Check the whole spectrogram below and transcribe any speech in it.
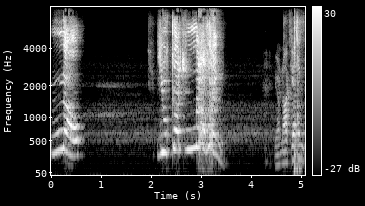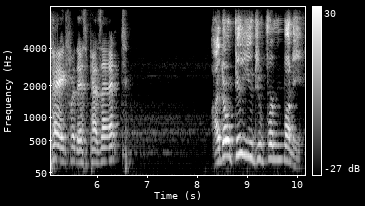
No! You got nothing! You're not getting paid for this, peasant. I don't do YouTube for money.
